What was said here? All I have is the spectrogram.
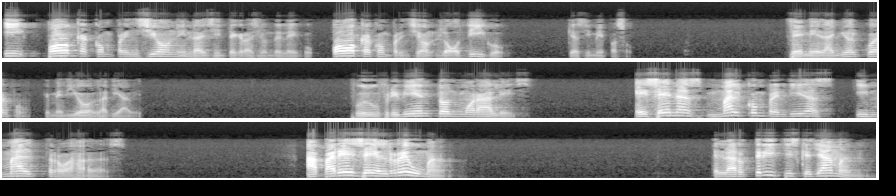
y poca comprensión en la desintegración del ego. Poca comprensión, lo digo, que así me pasó. Se me dañó el cuerpo que me dio la diabetes. Sufrimientos morales, escenas mal comprendidas y mal trabajadas. Aparece el reuma, el artritis que llaman.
